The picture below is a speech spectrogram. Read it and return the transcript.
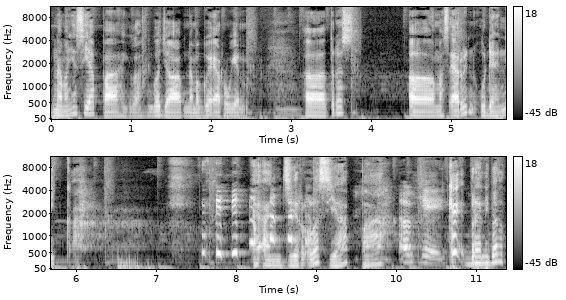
namanya siapa gitu gue jawab nama gue Erwin Hmm. Eh, terus eh, Mas Erwin udah nikah eh anjir lo siapa Oke. kayak berani banget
